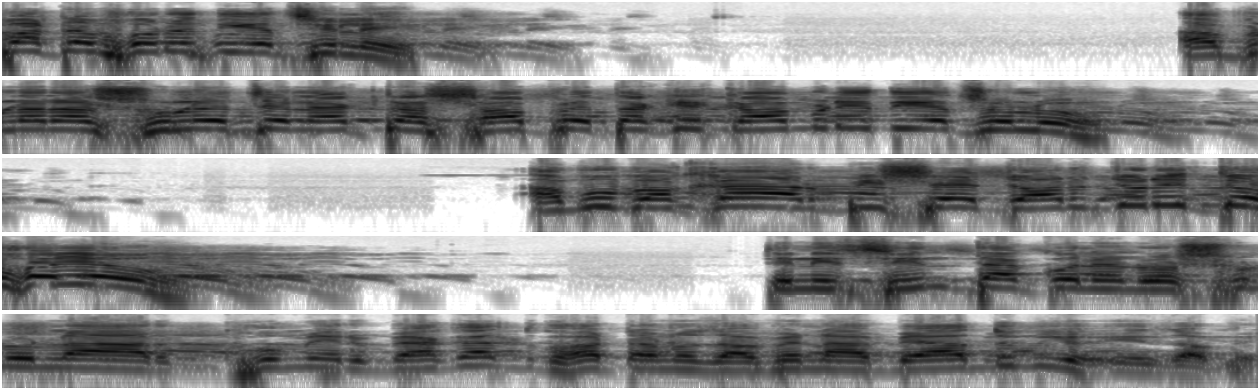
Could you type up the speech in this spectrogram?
পাটা ভরে দিয়েছিলে। আপনারা শুনেছেন, একটা সাপে তাকে কামড়ে দিয়েছিল। আবু বাকার বিষয়ে জর্জরিত হয়েও তিনি চিন্তা করেন রসুল্লাহর ঘুমের ব্যাঘাত ঘটানো যাবে না, বেয়াদুবি হয়ে যাবে।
